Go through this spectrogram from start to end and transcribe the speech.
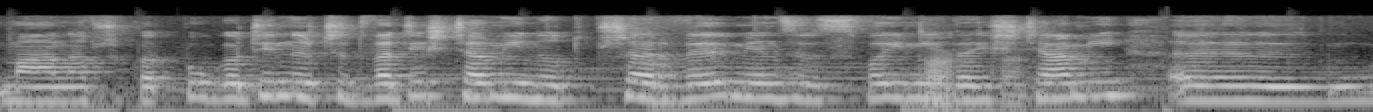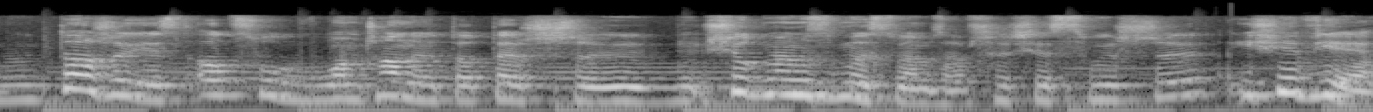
ma na przykład pół godziny czy 20 minut przerwy między swoimi Tak, wejściami. Yy, To, że jest odsłuch włączony, to też yy, siódmym zmysłem zawsze się słyszy i się wie.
